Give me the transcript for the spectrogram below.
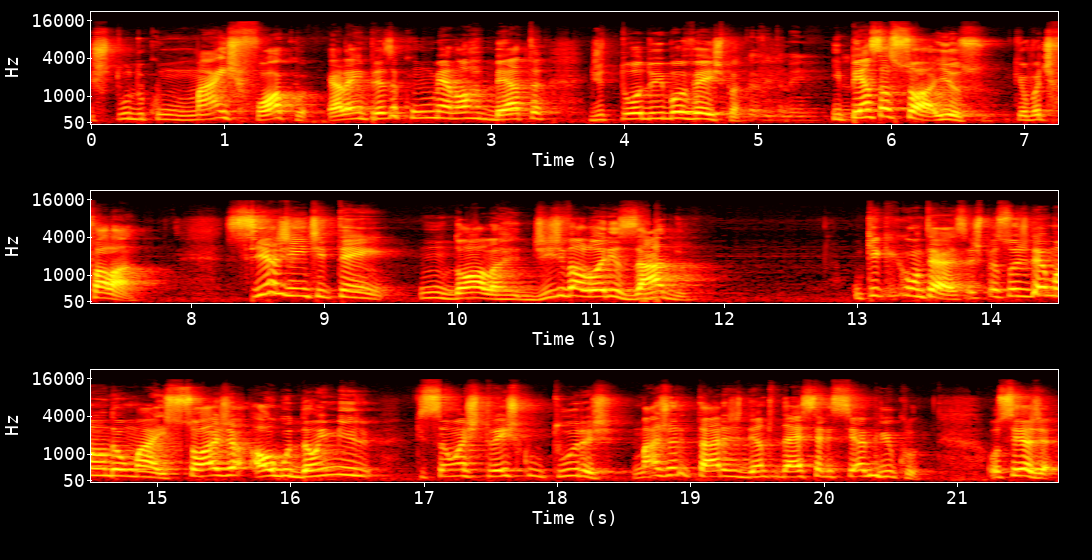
estudo com mais foco, ela é a empresa com o menor beta de todo o Ibovespa. E pensa só isso que eu vou te falar. Se a gente tem um dólar desvalorizado, o que, que acontece? As pessoas demandam mais soja, algodão e milho, que são as três culturas majoritárias dentro da SLC agrícola. Ou seja,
